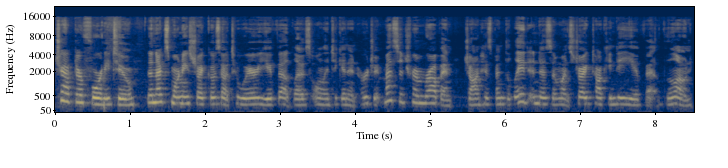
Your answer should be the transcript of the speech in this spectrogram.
Chapter 42 The next morning, Strike goes out to where Yvette lives only to get an urgent message from Robin. John has been delayed and doesn't want Strike talking to Yvette alone.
